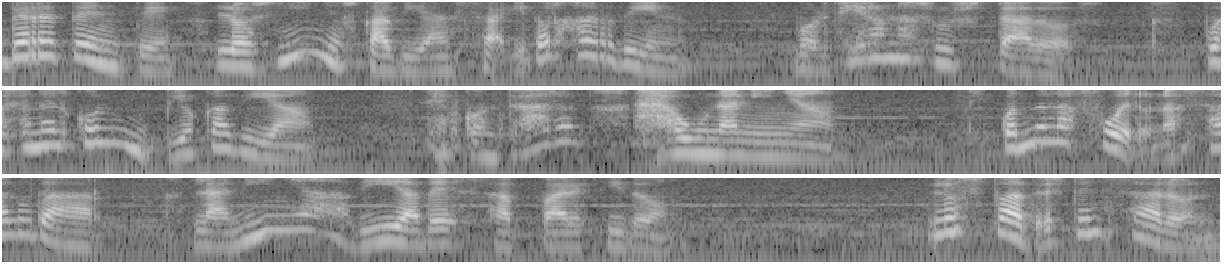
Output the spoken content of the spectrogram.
De repente, los niños que habían salido al jardín volvieron asustados, pues en el columpio que había se encontraron a una niña. Cuando la fueron a saludar, la niña había desaparecido. Los padres pensaron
